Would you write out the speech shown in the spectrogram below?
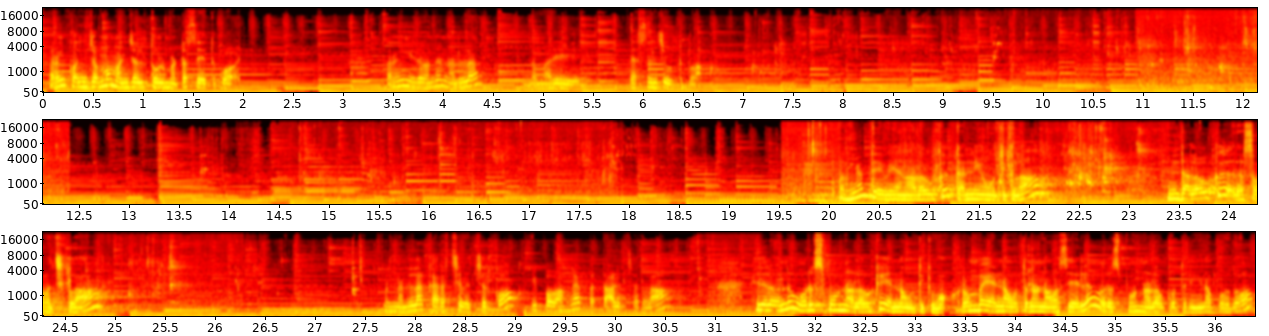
பாருங்க கொஞ்சமாக மஞ்சள் தூள் மட்டும் சேர்த்துக்குவோம் பாருங்க இதை வந்து நல்லா இந்த மாதிரி பிசைஞ்சு விட்டுக்கலாம். ஊற்றிக்கலாம் இந்த அளவுக்கு ரசம் வச்சுக்கலாம். நல்லா கரைச்சி வச்சுருக்கோம். இப்போ வாங்க இப்போ தாளிச்சிடலாம். இதில் வந்து ஒரு ஸ்பூன் அளவுக்கு எண்ணெய் ஊற்றிக்குவோம் ரொம்ப எண்ணெய் ஊற்றணும்னு அவசியம் இல்லை. ஒரு ஸ்பூன் அளவுக்கு ஊற்றுனீங்கன்னா போதும்.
